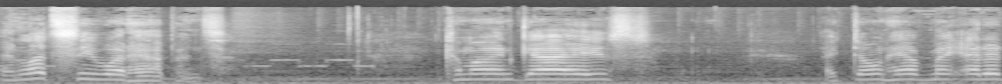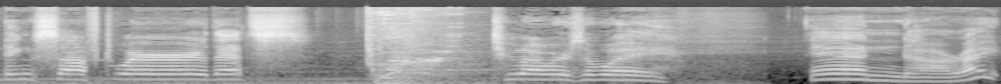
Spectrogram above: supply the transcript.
And let's see what happens. Come on, guys. I don't have my editing software. That's two hours away. And all right.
